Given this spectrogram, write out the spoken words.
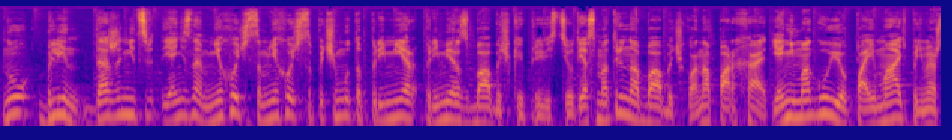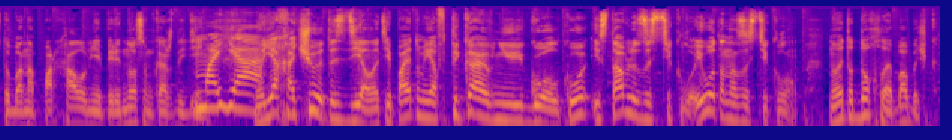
Ну, блин, даже не цвет, я не знаю, мне хочется, мне хочется почему-то пример, пример с бабочкой привести. Вот я смотрю на бабочку, она порхает, я не могу ее поймать, понимаешь, чтобы она порхала у меня перед носом каждый день. Моя. Но я хочу это сделать, и поэтому я втыкаю в нее иголку и ставлю за стекло. И вот она за стеклом. Но это дохлая бабочка.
